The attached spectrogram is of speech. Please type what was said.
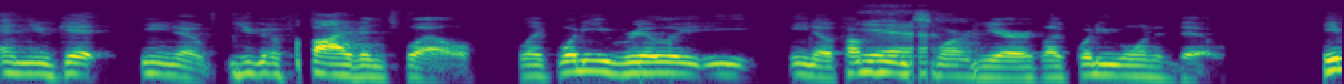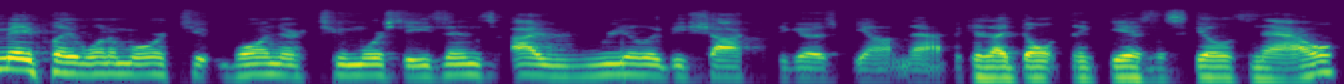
and you get, you know, you go five and 12. Like, what do you really, you know, if I'm yeah. being smart here, like, what do you want to do? He may play one or more, two, one or two more seasons. I'd really be shocked if he goes beyond that because I don't think he has the skills now.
